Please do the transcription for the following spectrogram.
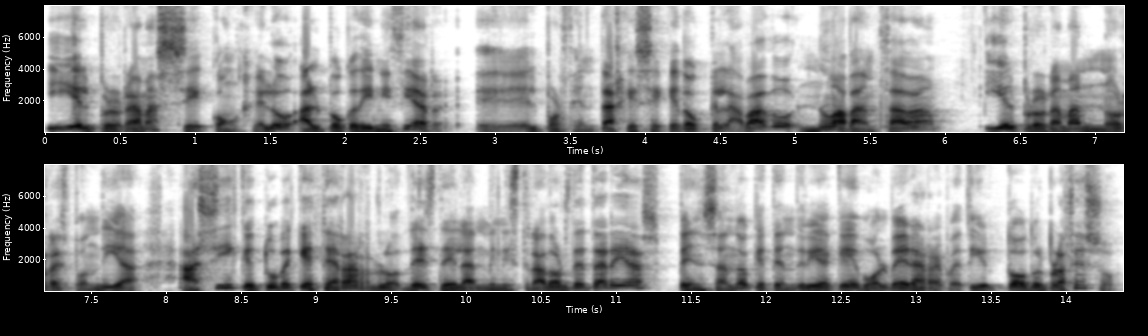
y el programa se congeló al poco de iniciar. Eh, el porcentaje se quedó clavado, no avanzaba y el programa no respondía, así que tuve que cerrarlo desde el administrador de tareas pensando que tendría que volver a repetir todo el proceso.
